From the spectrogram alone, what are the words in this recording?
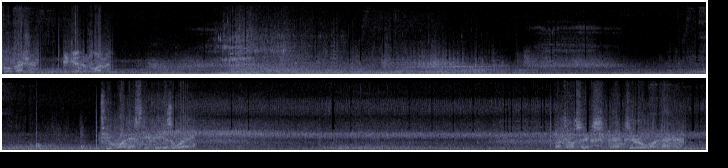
Full pressure. Begin deployment. Team 1 SDV is away. Hotel 6, bearing 019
